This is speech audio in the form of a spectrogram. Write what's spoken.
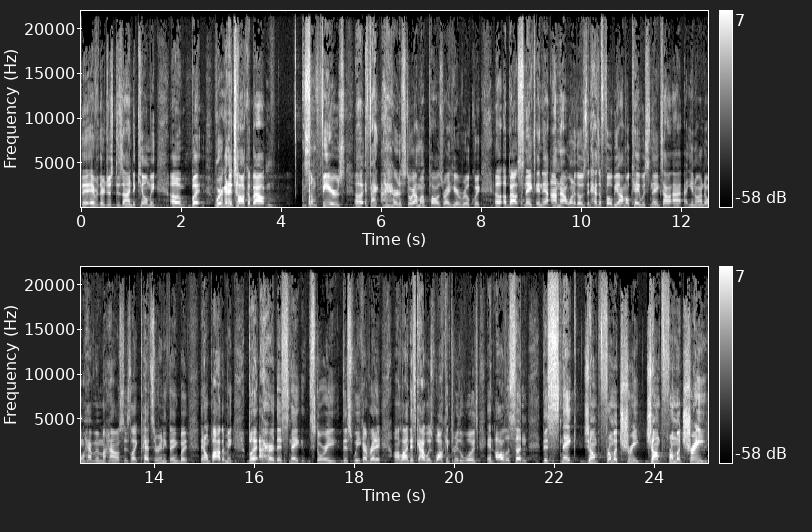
They're, they're just designed to kill me. Um, but we're going to talk about some fears. Uh, in fact, I heard a story. I'm going to pause right here, real quick, uh, about snakes. And I'm not one of those that has a phobia. I'm okay with snakes. I, I, you know, I don't have them in my house as like pets or anything, but they don't bother me. But I heard this snake story this week. I read it online. This guy was walking through the woods, and all of a sudden, this snake jumped from a tree. Jumped from a tree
